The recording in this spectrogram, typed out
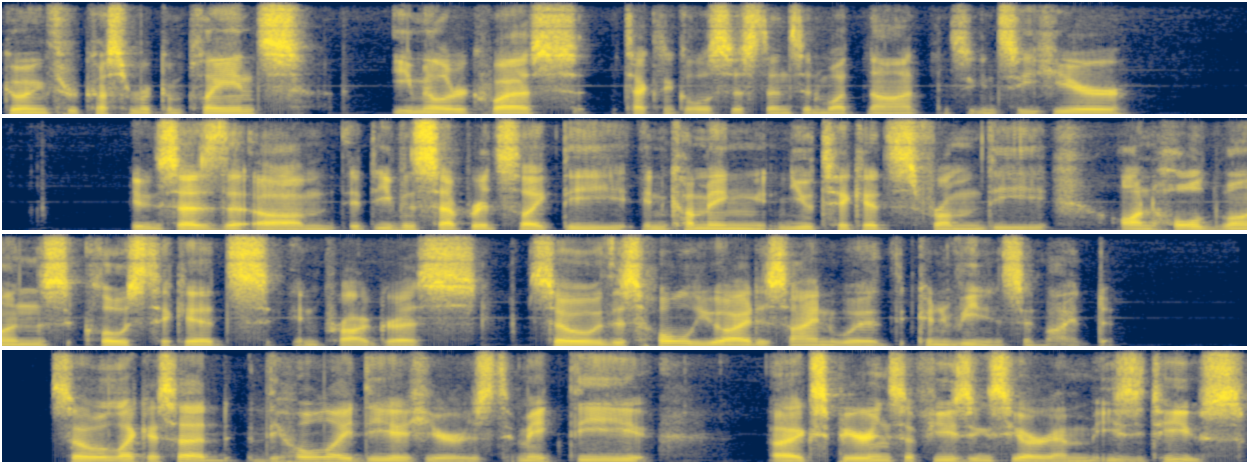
going through customer complaints, email requests, technical assistance, and whatnot. As you can see here, even says that um it even separates like the incoming new tickets from the on hold ones, closed tickets in progress. So this whole UI design with convenience in mind. So like I said, the whole idea here is to make the uh, experience of using CRM easy to use.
